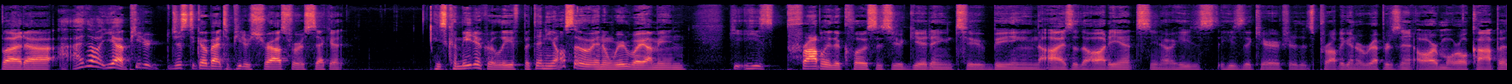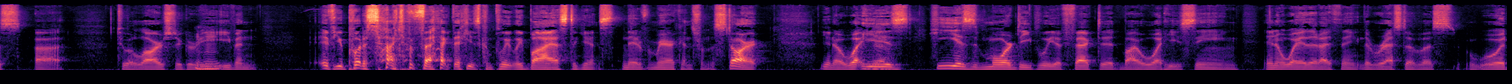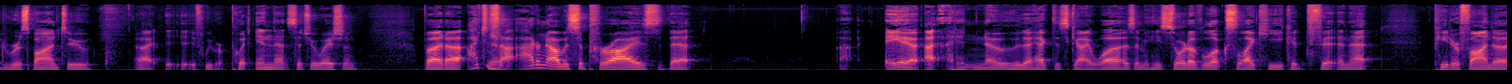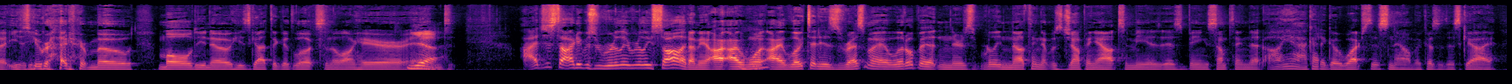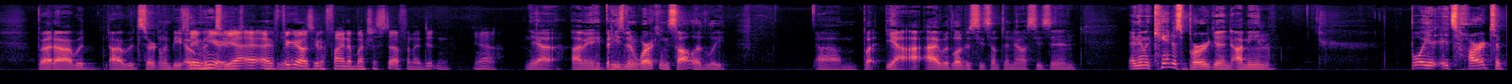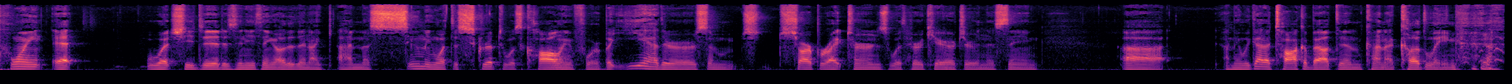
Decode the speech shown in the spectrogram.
But uh, I thought, yeah, Peter. Just to go back to Peter Strauss for a second, he's comedic relief, but then he also, in a weird way, I mean, he, he's probably the closest you're getting to being the eyes of the audience. You know, he's he's the character that's probably going to represent our moral compass uh, to a large degree, Mhm. even if you put aside the fact that he's completely biased against Native Americans from the start, you know what he Yeah. is he is more deeply affected by what he's seeing in a way that I think the rest of us would respond to uh, if we were put in that situation. But uh, I just Yeah. I, I don't know I was surprised that uh, a I, I didn't know who the heck this guy was. I mean he sort of looks like he could fit in that Peter Fonda Easy Rider mold. Mold, you know, he's got the good looks and the long hair. And Yeah. I just thought he was really, really solid. I mean, I I, Mhm. I looked at his resume a little bit, and there's really nothing that was jumping out to me as, as being something that, oh yeah, I got to go watch this now because of this guy. But I would, I would certainly be Same open here. to. Yeah, I, I figured yeah. I was going to find a bunch of stuff and I didn't. Yeah. Yeah, I mean, but he's been working solidly. Um, but yeah, I, I would love to see something else he's in. And then with Candice Bergen, I mean, boy, it's hard to point at what she did is anything other than I, I'm assuming what the script was calling for. But yeah, there are some sh- sharp right turns with her character in this thing. Uh, I mean, we got to talk about them kind of cuddling Yeah.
